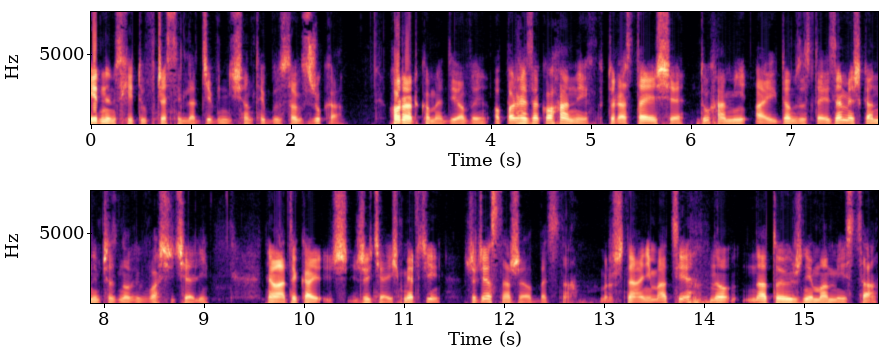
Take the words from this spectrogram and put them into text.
Jednym z hitów wczesnych lat 90. był Sok z Żuka. Horror komediowy o parze zakochanych, która staje się duchami, a ich dom zostaje zamieszkany przez nowych właścicieli. Tematyka życia i śmierci, rzecz jasna, że obecna. Mroczne animacje? No, na to już nie ma miejsca,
